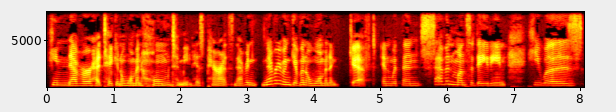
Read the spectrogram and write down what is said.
He never had taken a woman home to meet his parents, never, never even given a woman a gift. And within seven months of dating, he was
